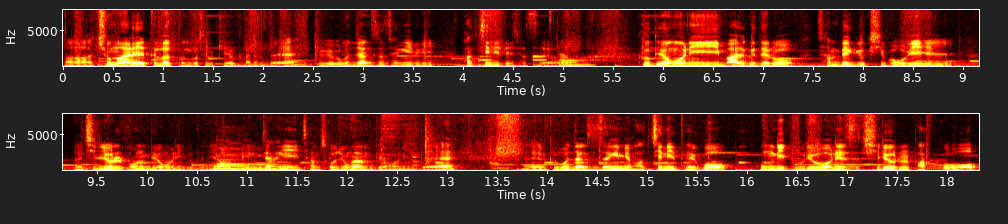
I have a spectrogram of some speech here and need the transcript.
어, 주말에 들렀던 것으로 기억하는데 그 원장 선생님이 확진이 되셨어요. 어. 그 병원이 말 그대로 365일 진료를 보는 병원이거든요. 네. 굉장히 참 소중한 병원인데 에, 그 원장 선생님이 확진이 되고 국립의료원에서 치료를 받고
